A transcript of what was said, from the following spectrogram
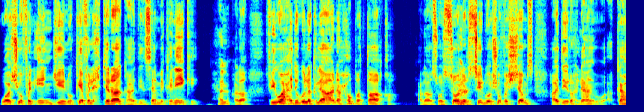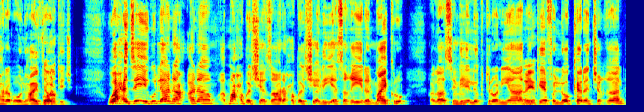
وأشوف ال engine وكيف الاحتراق هذا إنسان ميكانيكي. حلو. خلاص. في واحد يقول لك لا أنا أحب الطاقة. خلاص وال solar cell واشوف الشمس هذه يروح لكهرباء وال high voltage واحد زي يقول لي أنا أنا ما أحب الأشياء ظاهره أحب الأشياء اللي هي صغيرة المايكرو خلاص اللي هي الإلكترونيات أيوه. وكيف ال low current شغال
